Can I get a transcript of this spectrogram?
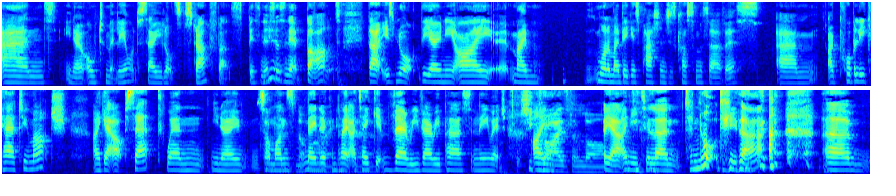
and you know ultimately I want to sell you lots of stuff. That's business, Yeah, isn't it? But that is not the only. I my one of my biggest passions is customer service. Um, I probably care too much. I get upset when you know someone's made a right, complaint. I take it very, very personally, which She I, cries a lot. yeah, I need to learn to not do that. um,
